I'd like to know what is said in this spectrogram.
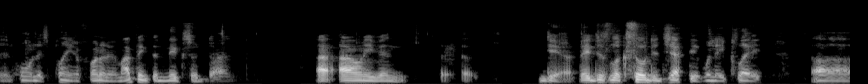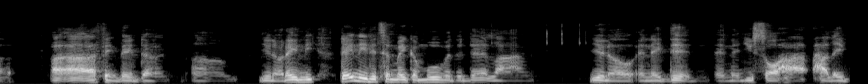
and Hornets play in front of them. I think the Knicks are done. I, I don't even. Yeah, they just look so dejected when they play. Uh, I, I think they're done. Um, you know, they need they needed to make a move at the deadline you know, and they didn't. And then you saw how, how they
